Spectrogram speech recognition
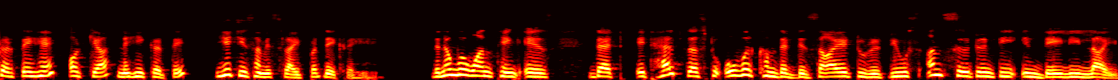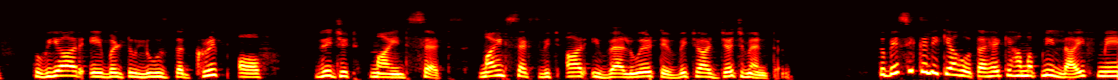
کرتے ہیں اور کیا نہیں کرتے؟ یہ چیز ہم اس سلائڈ پر دیکھ رہے ہیں. The number one thing is that it helps us to overcome the desire to reduce uncertainty in daily life so we are able to lose the grip of rigid mindsets mindsets which are evaluative which are judgmental تو بیسیکلی کیا ہوتا ہے کہ ہم اپنی لائف میں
